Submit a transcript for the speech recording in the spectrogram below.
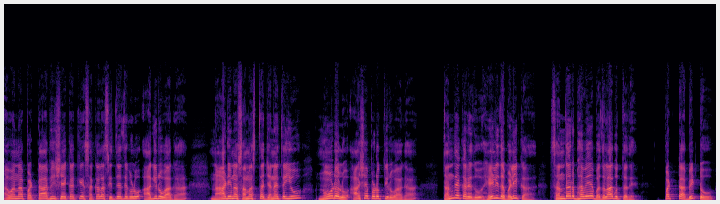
ಅವನ ಪಟ್ಟಾಭಿಷೇಕಕ್ಕೆ ಸಕಲ ಸಿದ್ಧತೆಗಳು ಆಗಿರುವಾಗ ನಾಡಿನ ಸಮಸ್ತ ಜನತೆಯೂ ನೋಡಲು ಆಶೆ ಪಡುತ್ತಿರುವಾಗ ತಂದೆ ಕರೆದು ಹೇಳಿದ ಬಳಿಕ ಸಂದರ್ಭವೇ ಬದಲಾಗುತ್ತದೆ. ಪಟ್ಟ ಬಿಟ್ಟು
